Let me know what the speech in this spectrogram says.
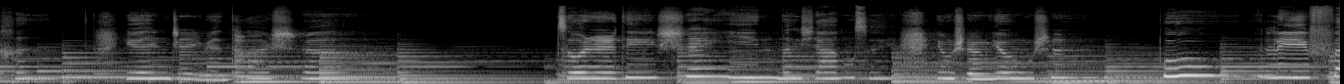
恨。愿只愿他生。昨日的身影能相随，永生永世不离分。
